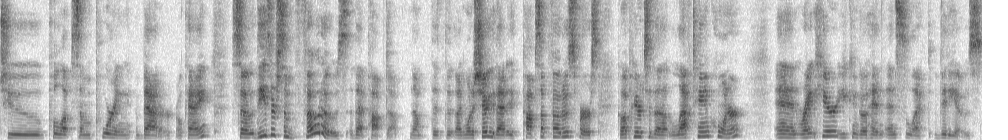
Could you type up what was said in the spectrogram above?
to pull up some pouring batter okay? So these are some photos that popped up. Now the, the, i want to show you that. It pops up photos first. Go up here to the left hand corner and right here you can go ahead and select videos.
